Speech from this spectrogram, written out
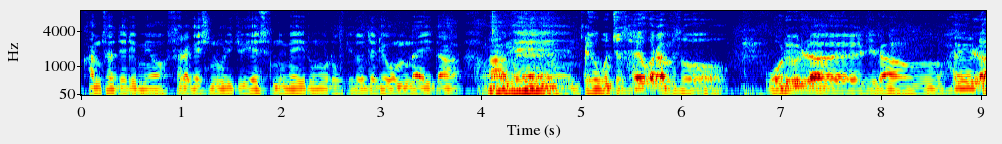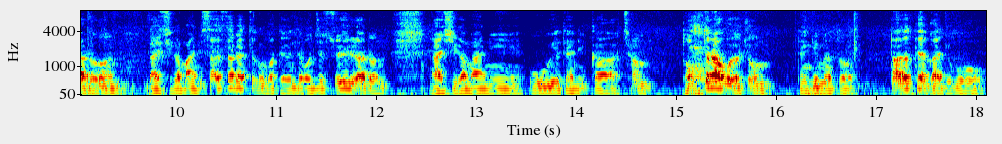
감사드리며 살아계신 우리 주 예수님의 이름으로 기도드리옵나이다. 아멘. 이번 주 사역을 하면서 월요일 날이랑 화요일 날은 날씨가 많이 쌀쌀했던 것 같아요. 근데 어제 수요일 날은 날씨가 많이 오후에 되니까 참 덥더라고요. 좀 댕기면서 따뜻해가지고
